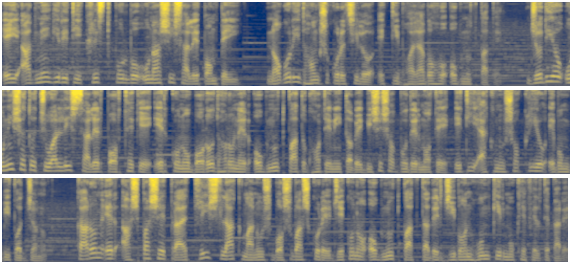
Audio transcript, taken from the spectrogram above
এই আগ্নেয়গিরিটি খ্রিস্টপূর্ব উনাশি সালে পম্পেই নগরী ধ্বংস করেছিল একটি ভয়াবহ অগ্নুৎপাতে। যদিও উনিশশো সালের পর থেকে এর কোনো বড় ধরনের অগ্নুৎপাত ঘটেনি, তবে বিশেষজ্ঞদের মতে এটি এখনও সক্রিয় এবং বিপজ্জনক। কারণ এর আশপাশে প্রায় ত্রিশ লাখ মানুষ বসবাস করে যে কোনো অগ্নুৎপাত তাদের জীবন হুমকির মুখে ফেলতে পারে।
